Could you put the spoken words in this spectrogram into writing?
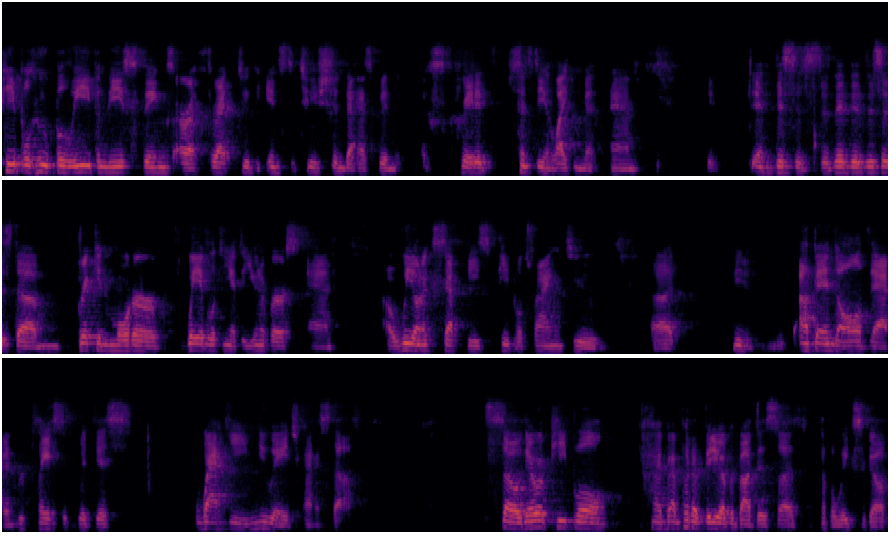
people who believe in these things are a threat to the institution that has been created since the Enlightenment, and and this is this is the brick and mortar way of looking at the universe, and uh, we don't accept these people trying to uh, upend all of that and replace it with this wacky new age kind of stuff. So there were people. I, put a video up about this uh, a couple weeks ago.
